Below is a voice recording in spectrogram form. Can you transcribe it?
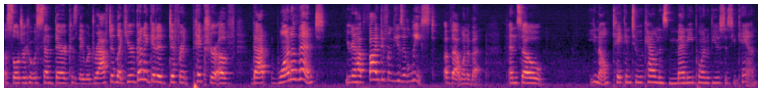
a soldier who was sent there because they were drafted, like you're going to get a different picture of that one event. You're going to have five different views at least of that one event. And so you know, take into account as many point of views as you can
